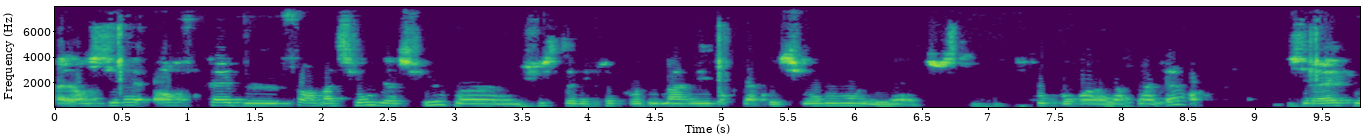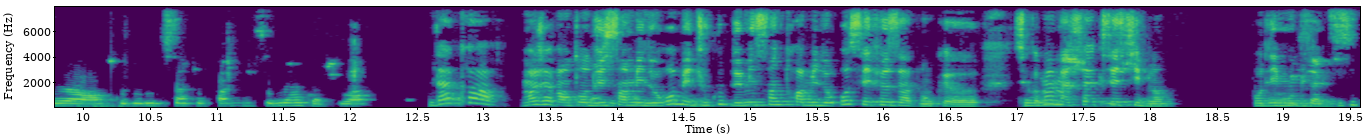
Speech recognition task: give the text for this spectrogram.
Alors, je dirais hors frais de formation, bien sûr, euh, juste les frais pour démarrer, donc la caution et euh, tout ce qu'il faut pour euh, l'intérieur. Je dirais que entre 2005 et 3000, c'est bien, quoi, tu vois. D'accord. Moi, j'avais entendu 5000 euros, mais du coup, 2005, 3000 euros, c'est faisable. Donc, c'est quand même assez accessible hein, pour l'immobilier. Oui,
